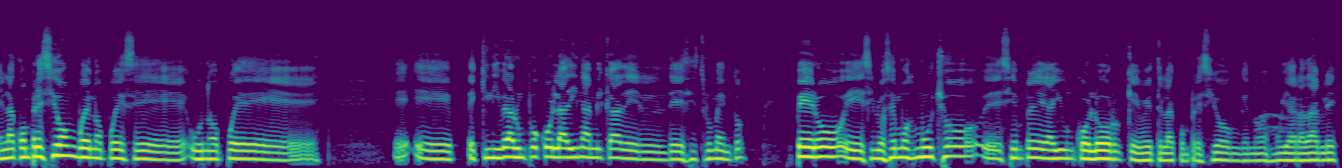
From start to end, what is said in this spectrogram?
En la compresión, bueno, pues eh, uno puede eh, eh, equilibrar un poco la dinámica de ese instrumento, pero si lo hacemos mucho, siempre hay un color que mete la compresión que no es muy agradable,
